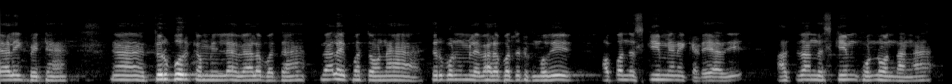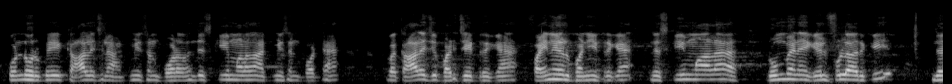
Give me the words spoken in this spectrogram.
வேலைக்கு போயிட்டேன். திருப்பூர் கம்பெனியில் வேலை பார்த்தேன். வேலைக்கு பார்த்தோன்னே திருப்பூர் கம்பெனியில் வேலை பார்த்துட்டு இருக்கும்போது அப்போ அந்த ஸ்கீம் எனக்கு கிடையாது. அடுத்ததான் அந்த ஸ்கீம் கொண்டு வந்தாங்க. கொண்டு ஒரு போய் காலேஜில் அட்மிஷன் போட வந்து ஸ்கீமால் தான் அட்மிஷன் போட்டேன். இப்போ காலேஜ் படிச்சுட்டு இருக்கேன். ஃபைனல் பண்ணிகிட்டு பண்ணிட்டு இருக்கேன். இந்த ஸ்கீமால ரொம்ப எனக்கு ஹெல்ப்ஃபுல்லாக இருக்கு. இந்த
